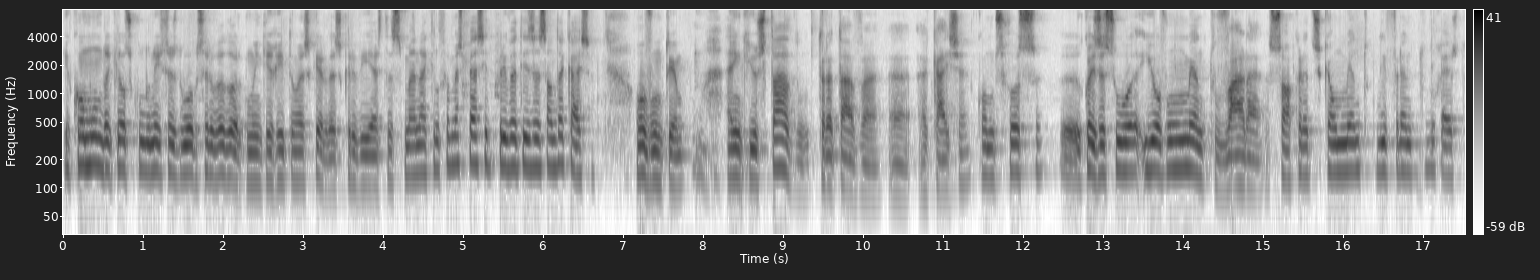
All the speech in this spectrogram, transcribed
E como um daqueles colunistas do Observador que muito irritam a esquerda escrevia esta semana, aquilo foi uma espécie de privatização da Caixa. Houve um tempo em que o Estado tratava a, a Caixa como se fosse uh, coisa sua e houve um momento, Vara Sócrates, que é um momento diferente do resto.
